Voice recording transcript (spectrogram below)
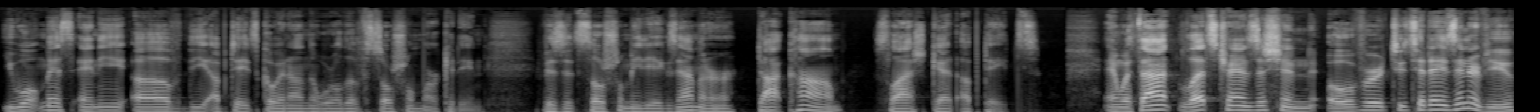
You won't miss any of the updates going on in the world of social marketing. Visit socialmediaexaminer.com slash get updates. And with that, let's transition over to today's interview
